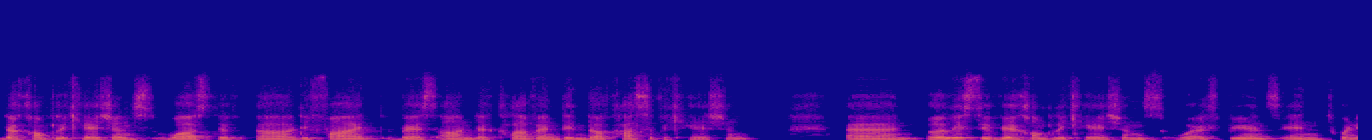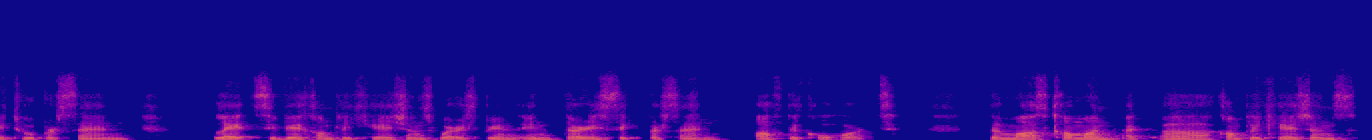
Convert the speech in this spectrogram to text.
The complications was de uh, defined based on the Clavien-Dindo classification, and early severe complications were experienced in 22%, late severe complications were experienced in 36% of the cohort. The most common uh, complications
